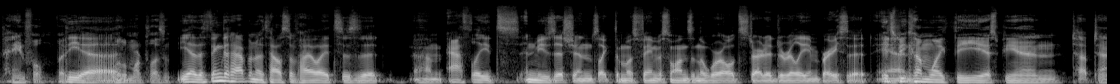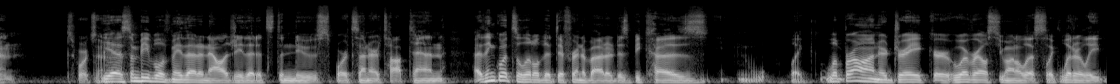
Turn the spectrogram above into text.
Painful, but The, uh, a little more pleasant. Yeah, the thing that happened with House of Highlights is that um, athletes and musicians, like the most famous ones in the world, started to really embrace it. It's And- become like the ESPN top 10 sports center. Yeah, some people have made that analogy that it's the new Sports Center top 10. I think what's a little bit different about it is because like LeBron or Drake or whoever else you want to list, like literally,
